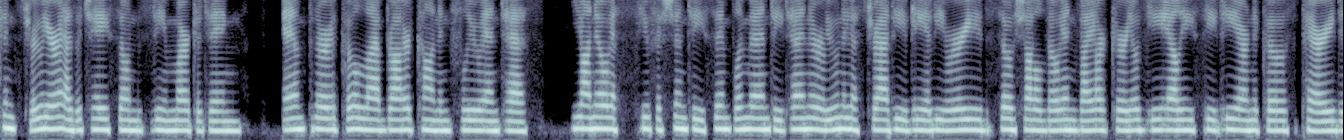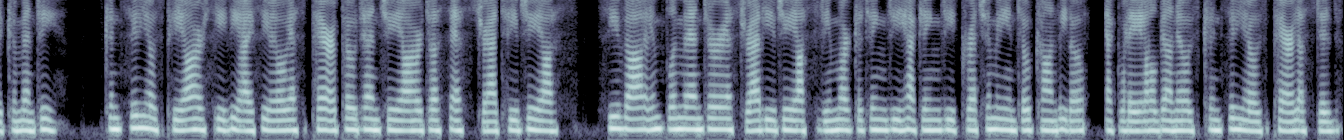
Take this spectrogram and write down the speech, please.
Construir a asociaciones de marketing. Empezar a colaborar con influentes. Ya no es suficiente simplemente tener una estrategia de redes sociales o enviar correos electrónicos periódicamente. Consejos PRCDICOS para potenciar tus estrategias. Si va a implementar estrategias de marketing de hacking de crecimiento conocido, aquí algunos consejos para usted.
